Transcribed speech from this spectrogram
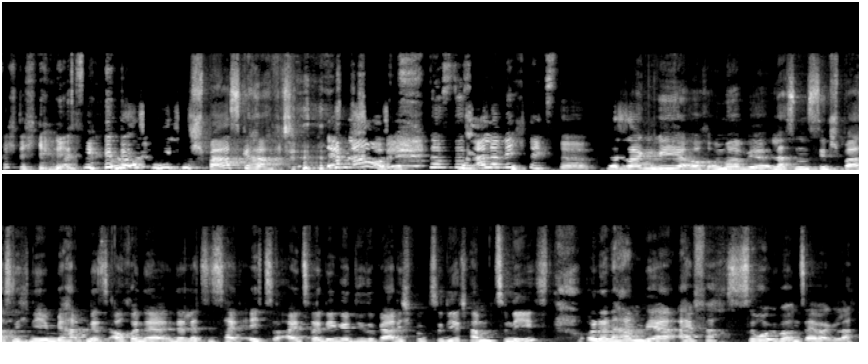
richtig gewesen. Du hast wenigstens Spaß gehabt. Genau, das ist das Allerwichtigste. Das sagen wir ja auch immer, wir lassen uns den Spaß nicht nehmen. Wir hatten jetzt auch in der, in der letzten Zeit echt so ein, zwei Dinge, die so gar nicht funktioniert haben zunächst. Und dann haben wir einfach so über uns selber gelacht.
